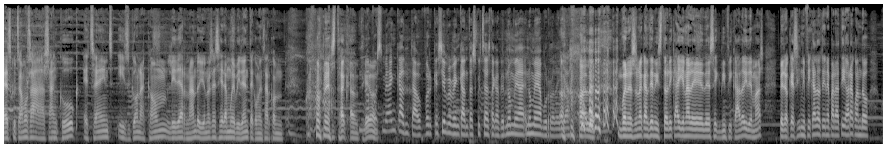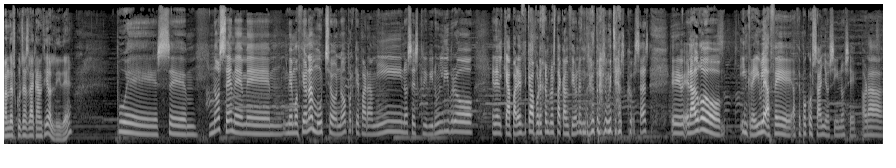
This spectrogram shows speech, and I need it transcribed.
Escuchamos a Sam Cooke, A Change Is Gonna Come, líder Nando. Yo no sé si era muy evidente comenzar con con esta canción. No, pues me ha encantado, porque siempre me encanta escuchar esta canción, no me, no me aburro de ella. Vale. Bueno, es una canción histórica llena de, de significado y demás. Pero ¿qué significado tiene para ti ahora cuando, cuando escuchas la canción, Lide? Pues eh, no sé, me, me- me emociona mucho, ¿no? Porque para mí, no sé, escribir un libro en el que aparezca, por ejemplo, esta canción, entre otras muchas cosas, eh, era algo increíble hace, hace pocos años y no sé, ahora,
